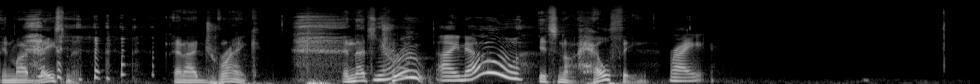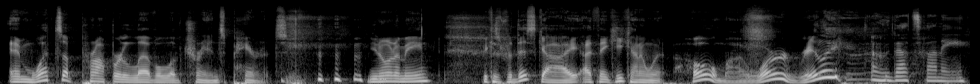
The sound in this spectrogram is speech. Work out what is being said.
in my basement and i drank and that's Yeah. true I know. it's not healthy Right. And what's a proper level of transparency you know what i mean because for this guy i think he kind of went oh my word really Oh, that's funny.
